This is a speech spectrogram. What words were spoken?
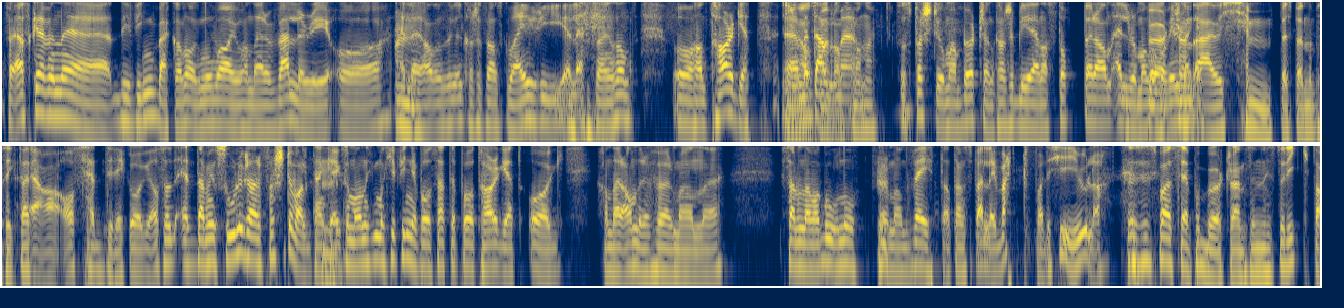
for jeg har skrevet ned de wingbackene òg. Nå var jo han der Valerie og Mm. Eller han kanskje fransk Weiri eller et eller annet sånt. Og han Target. Ja, men med dem, franskmann, så spørs det jo om han Bertrand kanskje blir en av stopperne, eller om han går på Bertrand er jo kjempespennende på sikt der. Ja, og Cedric òg. Altså, de er jo soleklare førstevalg, tenker jeg, så man må ikke finne på å sette på Target og han der andre før man eh, Selv om de var gode nå, før man vet at de spiller, i hvert fall ikke i jula. Jeg synes bare se på Bertrand sin historikk, da,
